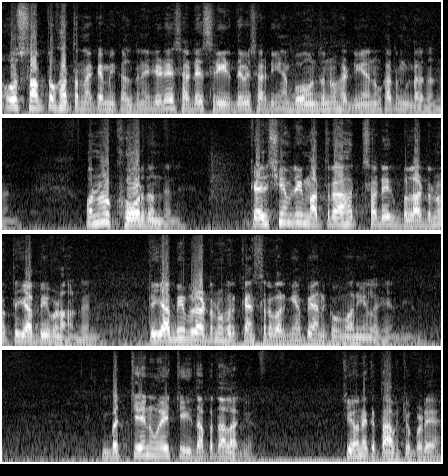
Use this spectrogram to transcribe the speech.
ਉਹ ਸਭ ਤੋਂ ਖਤਰਨਾਕ ਕੈਮੀਕਲਸ ਨੇ ਜਿਹੜੇ ਸਾਡੇ ਸਰੀਰ ਦੇ ਵਿੱਚ ਸਾਡੀਆਂ ਬੋਨਸ ਨੂੰ, ਹੱਡੀਆਂ ਨੂੰ ਖਤਮ ਕਰ ਦਿੰਦੇ ਨੇ। ਉਹਨਾਂ ਨੂੰ ਖੋਰ ਦਿੰਦੇ ਨੇ। ਕੈਲਸ਼ੀਅਮ ਦੀ ਮਾਤਰਾ ਸਾਡੇ ਬਲੱਡ ਨੂੰ ਤੇਜ਼ਾਬੀ ਬਣਾ ਦਿੰਦੇ ਨੇ। ਤੇਜ਼ਾਬੀ ਬਲੱਡ ਨੂੰ ਫਿਰ ਕੈਂਸਰ ਵਰਗੀਆਂ ਭਿਆਨਕ ਬਿਮਾਰੀਆਂ ਲੱਗ ਜਾਂਦੀਆਂ ਨੇ। ਬੱਚੇ ਨੂੰ ਇਹ ਚੀਜ਼ ਦਾ ਪਤਾ ਲੱਗ ਗਿਆ ਜੇ ਉਹਨੇ ਕਿਤਾਬ ਚੋਂ ਪੜ੍ਹਿਆ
